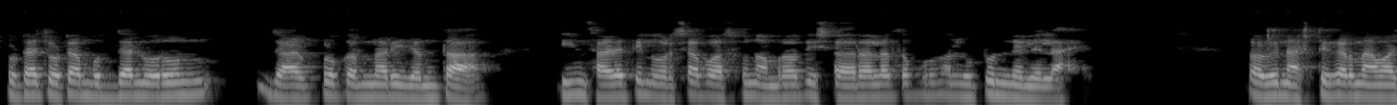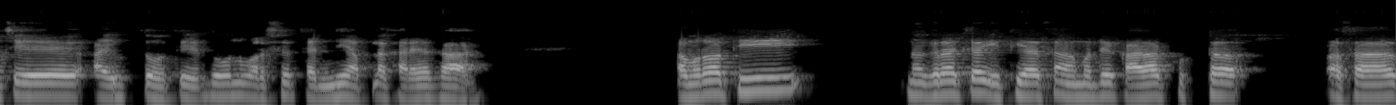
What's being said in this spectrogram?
छोट्या-छोट्या मुद्द्यांवरून जाळपोळ करणारी जनता 3-3.5 वर्षापासून अमरावती शहराला तर पूर्ण लुटून नेलेला आहे. रवी नाष्टीकर नावाचे आयुक्त होते. दोन वर्ष त्यांनी आपला कार्यकाळ अमरावती नगराच्या इतिहासामध्ये काळाकुट्ट असा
